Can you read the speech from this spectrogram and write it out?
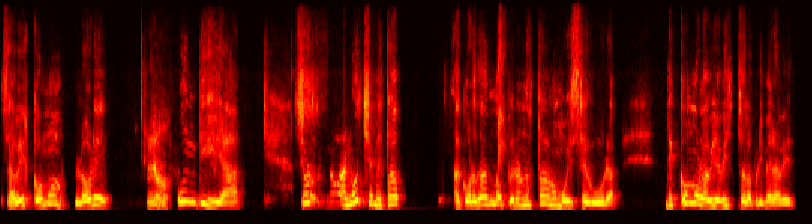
¿Sabes cómo, Lore? No. Un día yo anoche me estaba acordando, pero no estaba muy segura de cómo lo había visto la primera vez.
